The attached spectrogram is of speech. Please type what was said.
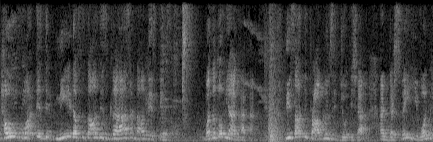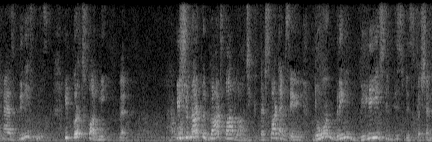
how, what is the need of all these grahas and all these things? Vadato vyaghata. These are the problems with Jyotisha, and that's why one has belief means it works for me well. It should not be brought for logic. That's what I'm saying. Don't bring beliefs in this discussion.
